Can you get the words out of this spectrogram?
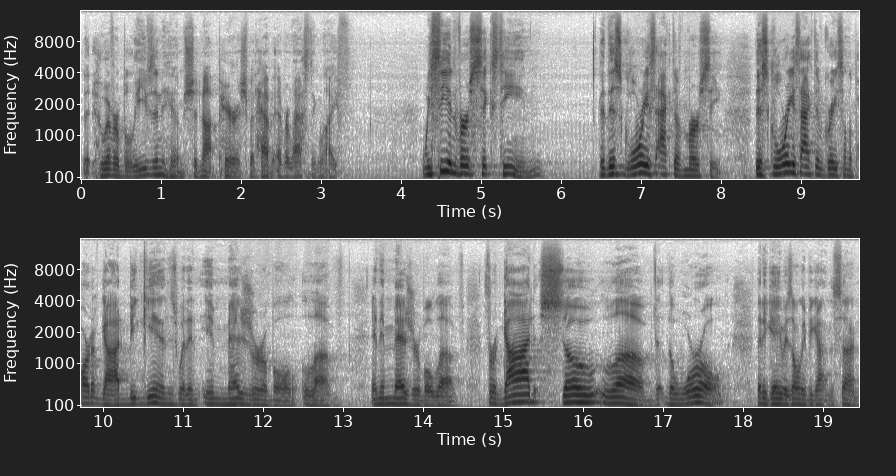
that whoever believes in him should not perish but have everlasting life. We see in verse 16 that this glorious act of mercy, this glorious act of grace on the part of God begins with an immeasurable love. An immeasurable love. For God so loved the world that he gave his only begotten Son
